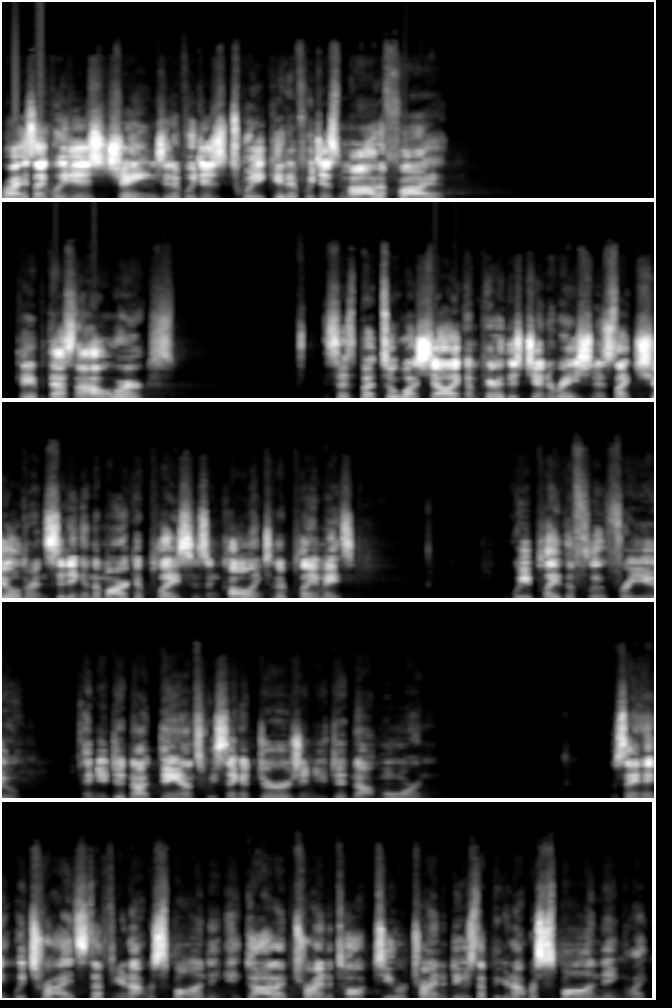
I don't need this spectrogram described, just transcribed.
Right? It's like we just change it, if we just tweak it, if we just modify it. Okay, but that's not how it works. It says, But to what shall I compare this generation? It's like children sitting in the marketplaces and calling to their playmates. We played the flute for you, and you did not dance. We sang a dirge, and you did not mourn. They're saying, hey, we tried stuff and you're not responding. Hey, God, I'm trying to talk to you or trying to do stuff, but you're not responding. Like,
